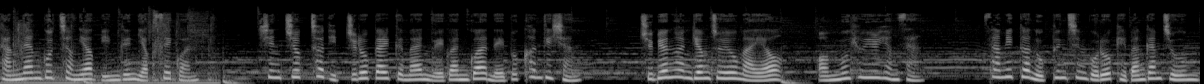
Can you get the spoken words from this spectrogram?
강남구 청역 인근 역세권, 신축 첫 입주로 깔끔한 외관과 내부 컨디션, 주변 환경 조용하여 업무 효율 향상, 4m 높은 층고로 개방감 좋음,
